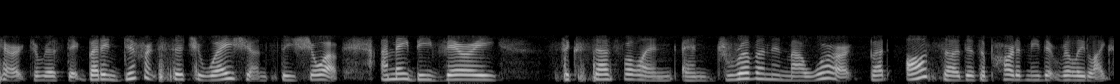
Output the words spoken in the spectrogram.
characteristic, but in different situations these show up. I may be very successful and and driven in my work, but also there's a part of me that really likes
